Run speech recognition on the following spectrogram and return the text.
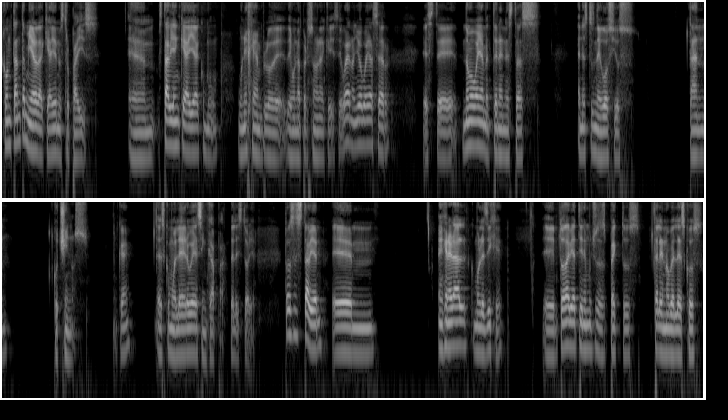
con tanta mierda que hay en nuestro país, em, está bien que haya como un ejemplo de, una persona que dice, bueno, yo voy a hacer, este, no me voy a meter en estas, en estos negocios tan cochinos, ¿ok? Es como el héroe sin capa de la historia. Entonces está bien. Em, en general, como les dije, em, todavía tiene muchos aspectos telenovelescos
